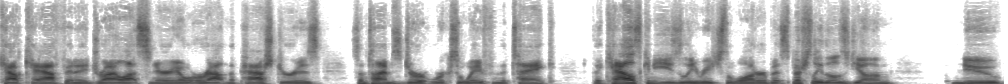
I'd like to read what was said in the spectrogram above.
cow calf in a dry lot scenario or out in the pasture is sometimes dirt works away from the tank. The cows can easily reach the water, but especially those young, new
